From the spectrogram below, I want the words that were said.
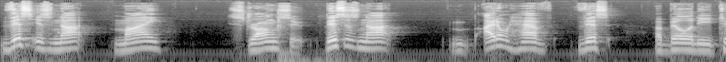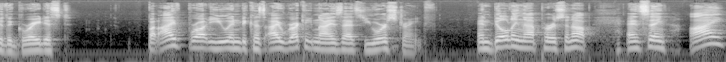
this is not my strong suit. This is not, I don't have this ability to the greatest but I've brought you in because I recognize that's your strength. And building that person up and saying, I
